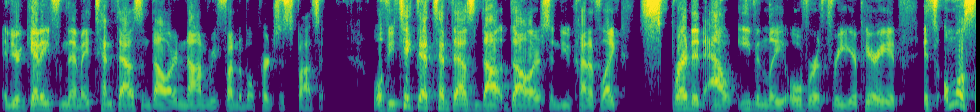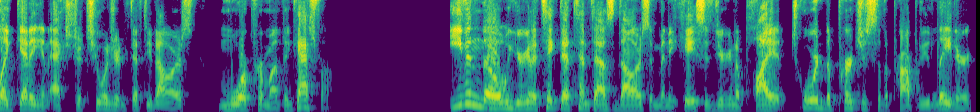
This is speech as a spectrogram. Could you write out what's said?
and you're getting from them a $10,000 non refundable purchase deposit. Well, if you take that $10,000 and you kind of like spread it out evenly over a three year period, it's almost like getting an extra $250 more per month in cash flow even though you're going to take that $10,000 in many cases, you're going to apply it toward the purchase of the property later.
